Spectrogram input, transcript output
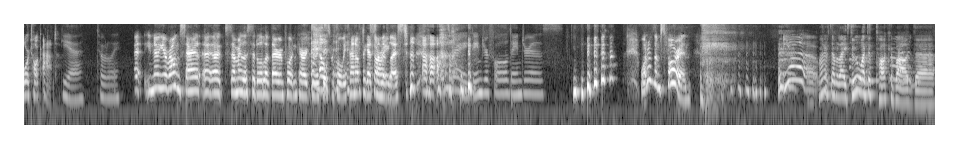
or talk at. yeah, totally. Uh, you know, you're wrong, Sarah. Uh, uh, Summer listed all of their important characteristics before. We cannot forget Sorry. Summer's list. Uh-huh. That's right. Dangerful, dangerous. One of them's foreign. yeah. One of them likes. Do we want to talk about the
